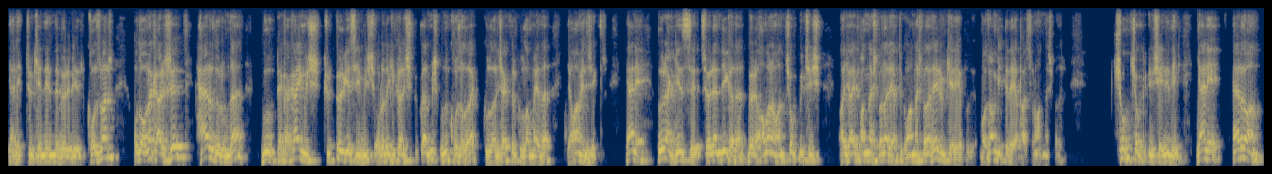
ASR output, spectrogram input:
Yani Türkiye'nin elinde böyle bir koz var. O da ona karşı her durumda bu PKK'ymış, Kürt bölgesiymiş, oradaki karışıklıklarmış bunu koz olarak kullanacaktır, kullanmaya da devam edecektir. Yani Irak gezisi söylendiği kadar böyle aman aman çok müthiş, acayip anlaşmalar yaptık. O anlaşmalar her ülkeyle yapılıyor. Mozambik'te de yaparsın o anlaşmaları. Çok çok şeyli değil. Yani Erdoğan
